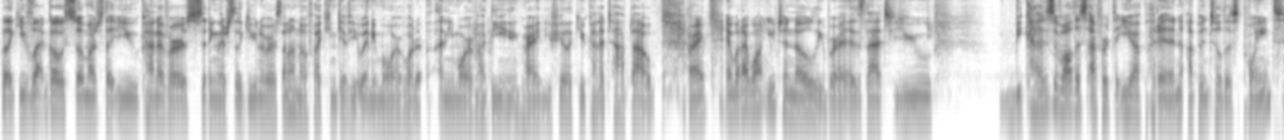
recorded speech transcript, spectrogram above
like, you've let go so much that you kind of are sitting there, just like, universe, I don't know if I can give you any more of what any more of my being right? You feel like you kind of tapped out right? And what i want you to know libra is that you because of all this effort that you have put in up until this point,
